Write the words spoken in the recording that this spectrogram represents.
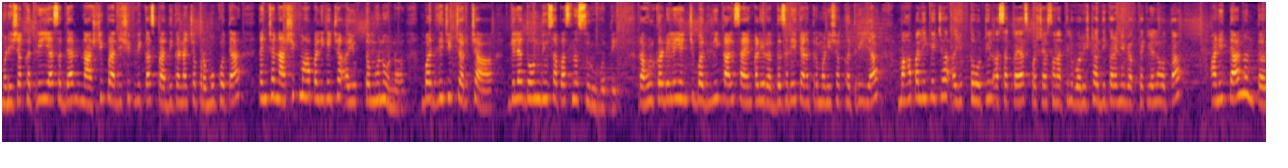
मनीषा खत्री या सध्या नाशिक प्रादेशिक विकास प्राधिकरणाच्या प्रमुख होत्या. त्यांच्या नाशिक महापालिकेच्या आयुक्त म्हणून बदलीची चर्चा गेल्या दोन दिवसापासून सुरू होते. राहुल कर्डिले यांची बदली काल सायंकाळी रद्द झाली. त्यानंतर मनीषा खत्री या महापालिकेच्या आयुक्त होतील असा कयास प्रशासनातील वरिष्ठ अधिकाऱ्यांनी व्यक्त केलेला होता आणि त्यानंतर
